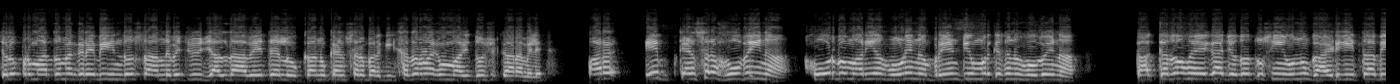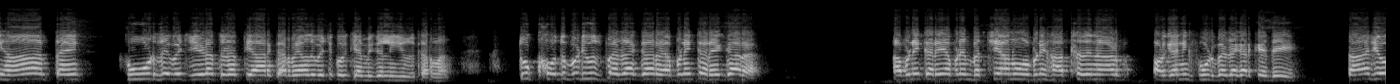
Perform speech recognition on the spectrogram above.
ਚਲੋ ਪ੍ਰਮਾਤਮਾ ਕਰੇ ਵੀ ਹਿੰਦੁਸਤਾਨ ਦੇ ਵਿੱਚ ਵੀ ਜਲਦ ਆਵੇ ਤੇ ਲੋਕਾਂ ਨੂੰ ਕੈਂਸਰ ਵਰਗੀ ਖਤਰਨਾਕ ਬਿਮਾਰੀ ਤੋਂ ਛੁਟਕਾਰਾ ਮਿਲੇ। ਪਰ ਇਹ ਕੈਂਸਰ ਹੋਵੇ ਹੀ ਨਾ, ਹੋਰ ਬਿਮਾਰੀਆਂ ਹੋਣੇ ਨਾ ਬ੍ਰੇਨ ਟਿਊਮਰ ਕਿਸੇ ਨੂੰ ਹੋਵੇ ਨਾ ਕਦੋਂ ਹੋਏਗਾ ਜਦੋਂ ਤੁਸੀਂ ਉਹਨੂੰ ਗਾਈਡ ਕੀਤਾ ਵੀ ਹਾਂ, ਤੈਂ ਫੂਡ ਦੇ ਵਿੱਚ ਜਿਹੜਾ ਤੇਰਾ ਤਿਆਰ ਕਰ ਰਿਹਾ, ਉਹਦੇ ਵਿੱਚ ਕੋਈ ਕੈਮੀਕਲ ਨਹੀਂ ਯੂਜ਼ ਕਰਨਾ। ਤੂੰ ਖੁਦ ਪ੍ਰੋਡਿਊਸ ਪੈਦਾ ਕਰ, ਆਪਣੇ ਘਰੇ ਕਰ। ਆਪਣੇ ਘਰੇ ਆਪਣੇ ਬੱਚਿਆਂ ਨੂੰ ਆਪਣੇ ਹੱਥ ਦੇ ਨਾਲ ਆਰਗੇਨਿਕ ਫੂਡ ਪੈਦਾ ਕਰਕੇ ਦੇ। ਤਾਂ ਜੋ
